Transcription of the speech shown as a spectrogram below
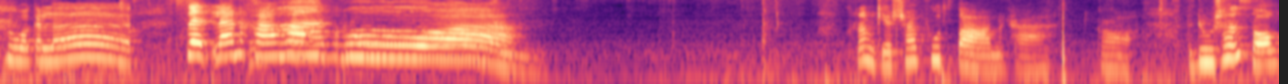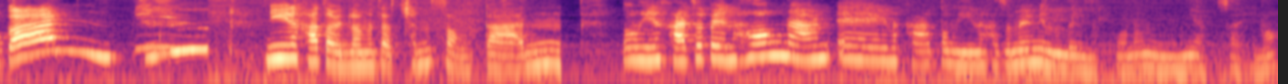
ครัวกันเลย เสร็จแล้วนะคะห้องครัวคร่ำเกียร์ชอบพูดตามนะคะ ก็ไปดูชั้นสองกัน นี่นะคะตอนนี้เรามาจัดชั้นสองกัน ตรงนี้นะคะจะเป็นห้องน้ำนั่นเองนะคะ ตรงนี้นะคะจะไม่มีอะไรเลยนะเพราะน้องหมีไม่อยากใส่เนาะ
